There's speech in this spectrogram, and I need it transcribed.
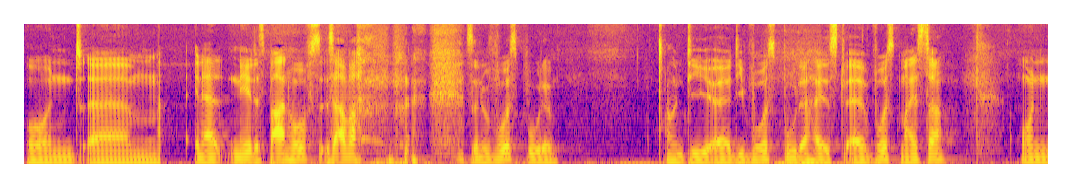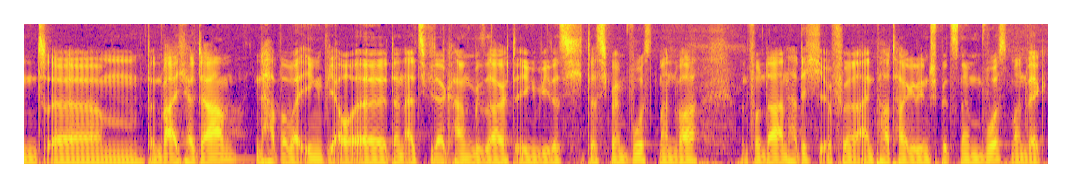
Und ähm, in der Nähe des Bahnhofs ist aber so eine Wurstbude. Und die, äh, die Wurstbude heißt äh, Wurstmeister. Und ähm, dann war ich halt da und habe aber irgendwie auch, äh, dann, als ich wiederkam, gesagt, irgendwie, dass ich, dass ich beim Wurstmann war. Und von da an hatte ich für ein paar Tage den Spitznamen Wurstmann weg.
